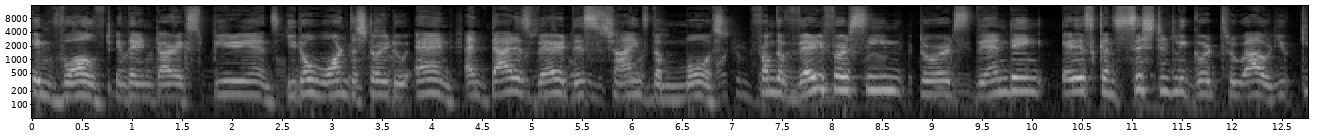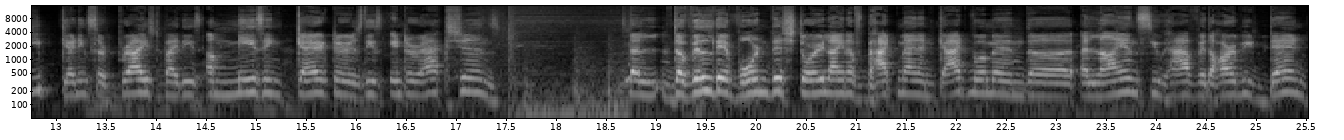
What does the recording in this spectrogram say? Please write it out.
involved in the entire experience. You don't want the story to end, and that is where this shines the most. From the very first scene towards the ending, it is consistently good throughout. You keep getting surprised by these amazing characters, these interactions the the will they want this storyline of Batman and Catwoman, the alliance you have with Harvey Dent,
